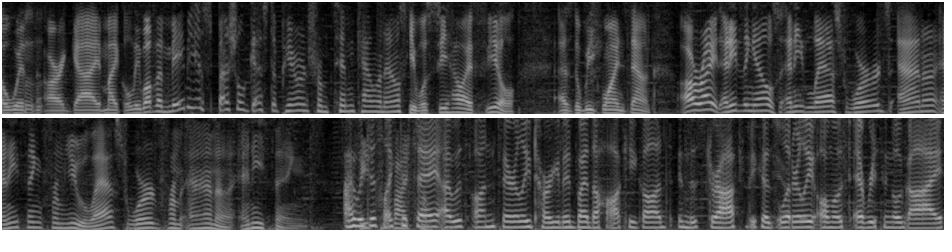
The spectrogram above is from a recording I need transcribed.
uh, with our guy Michael Leboff, and maybe a special guest appearance from Tim Kalinowski. We'll see how I feel as the week winds down. All right. Anything else? Any last words, Anna? Anything from you? Last word from Anna? Anything? I would Please just like to say something. I was unfairly targeted by the hockey gods in this draft because literally almost every single guy,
